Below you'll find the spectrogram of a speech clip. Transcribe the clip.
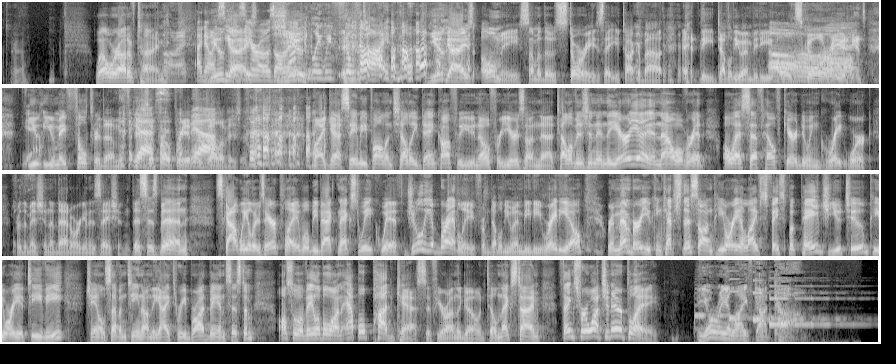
Well, we're out of time. All right. I know, I You see the guys, zeros already. you- Shockingly, we've filled the time. you guys owe me some of those stories that you talk about at the WMBD oh. old school reunions. You you may filter them as appropriate Yeah. for television. My guests, Amy Paul and Shelley Dankoff, who you know for years on uh, television in the area and now over at OSF Healthcare doing great work for the mission of that organization. This has been Scott Wheeler's Airplay. We'll be back next week with Julia Bradley from WMBD Radio. Remember, you can catch this on Peoria Life's Facebook page, YouTube, Peoria TV, Channel 17 on the i3 broadband system. Also available on Apple Podcasts if you're on the go. Until next time, thanks for watching Airplay. PeoriaLife.com.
